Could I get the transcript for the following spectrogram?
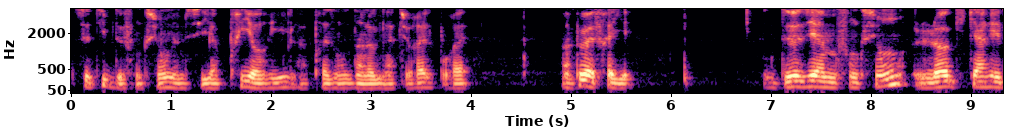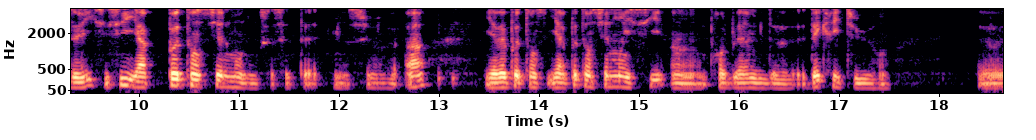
ce type de fonction, même si a priori la présence d'un log naturel pourrait un peu effrayer. Deuxième fonction, log carré de x. Ici, il y a potentiellement, donc ça c'était bien sûr le a, il y, avait a potentiellement ici un problème d'écriture. Euh,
